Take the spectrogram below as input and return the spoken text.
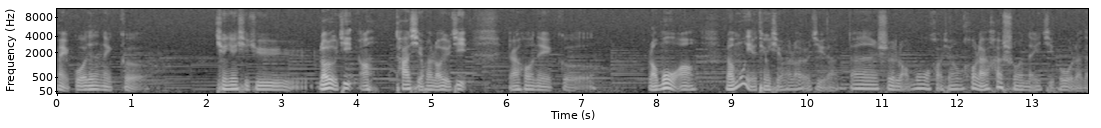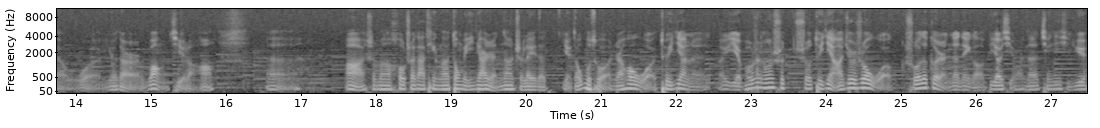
美国的那个情景喜剧《老友记》啊，他喜欢《老友记》，然后那个老穆啊，老穆也挺喜欢《老友记》的，但是老穆好像后来还说哪几部了的，我有点忘记了啊。呃，啊，什么候车大厅啊，东北一家人呢之类的也都不错。然后我推荐了，呃，也不是能说说推荐啊，就是说我说的个人的那个比较喜欢的情景喜剧。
